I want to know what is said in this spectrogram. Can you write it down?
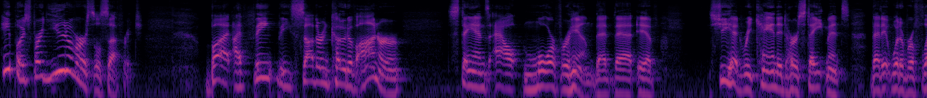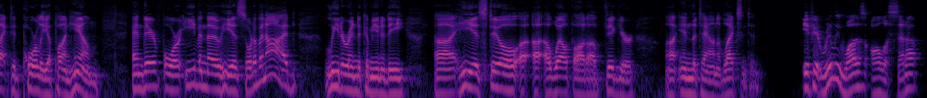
he pushed for universal suffrage. But I think the Southern Code of Honor stands out more for him. That that if she had recanted her statements, that it would have reflected poorly upon him. And therefore, even though he is sort of an odd leader in the community, uh, he is still a, a, well thought of figure uh, in the town of Lexington. If it really was all a setup,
